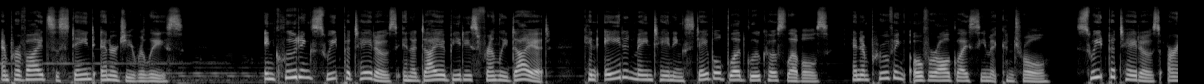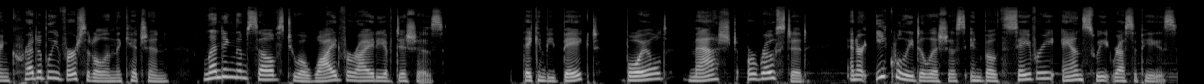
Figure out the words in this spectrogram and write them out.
and provide sustained energy release. Including sweet potatoes in a diabetes friendly diet can aid in maintaining stable blood glucose levels and improving overall glycemic control. Sweet potatoes are incredibly versatile in the kitchen, lending themselves to a wide variety of dishes. They can be baked, boiled, mashed, or roasted, and are equally delicious in both savory and sweet recipes.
